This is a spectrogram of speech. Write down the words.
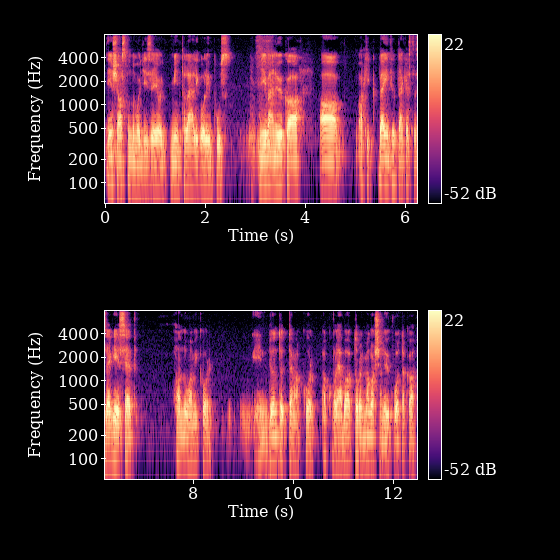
én sem azt mondom, hogy, izé, hogy mint a Lálig Olympus. Nyilván ők, a, a, akik beintották ezt az egészet, annó, amikor én döntöttem, akkor, akkor valójában a torony magasan ők voltak a,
